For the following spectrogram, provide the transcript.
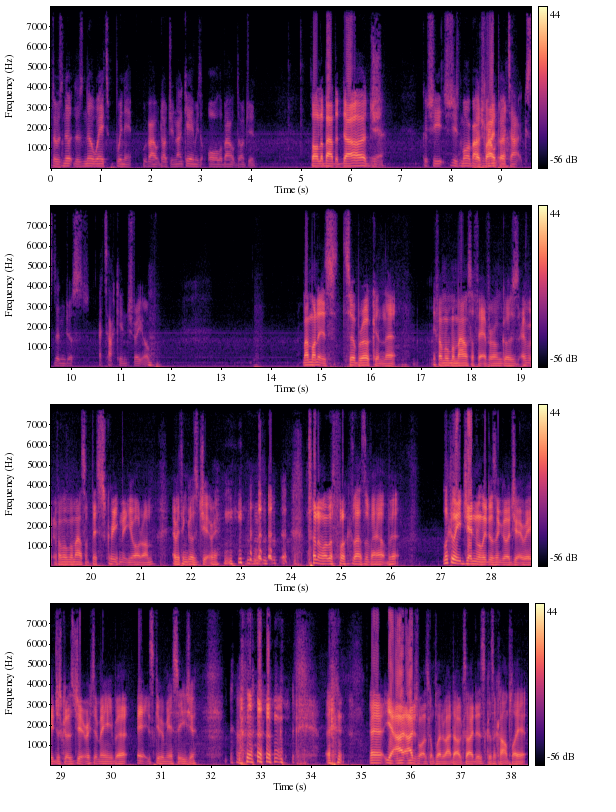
There was no, there's no way to win it without dodging. That game is all about dodging. It's all about the dodge. Yeah, because she she's more about Dodge counter attacks than just attacking straight up. My monitor's so broken that if I move my mouse off it, everyone goes. If I move my mouse off this screen that you're on, everything goes jittery. Don't know what the fuck that's about, but luckily it generally doesn't go jittery. It just goes jittery to me, but it's giving me a seizure. uh, yeah, I, I just wanted to complain about Darksiders because I can't play it.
